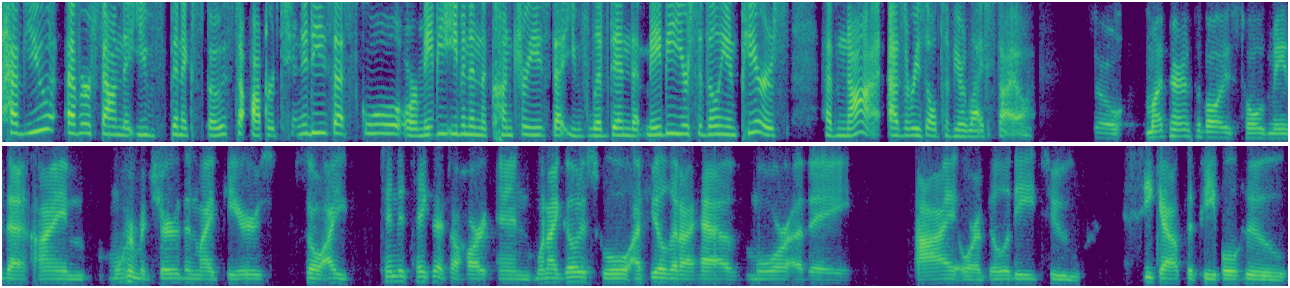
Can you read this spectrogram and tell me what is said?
Have you ever found that you've been exposed to opportunities at school or maybe even in the countries that you've lived in that maybe your civilian peers have not as a result of your lifestyle? So, my parents have always told me that I'm more mature than my peers. So, I tend to take that to heart. And when I go to school, I feel that I have more of a eye or ability to seek out the people who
